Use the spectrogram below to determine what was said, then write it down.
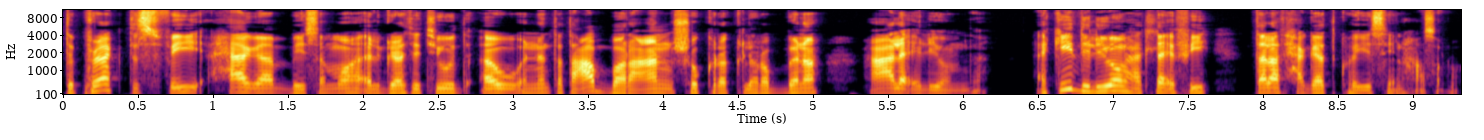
ت practice فيه حاجة بيسموها ال gratitude أو إن أنت تعبر عن شكرك لربنا على اليوم ده. أكيد اليوم هتلاقي فيه ثلاث حاجات كويسين حصلوا.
